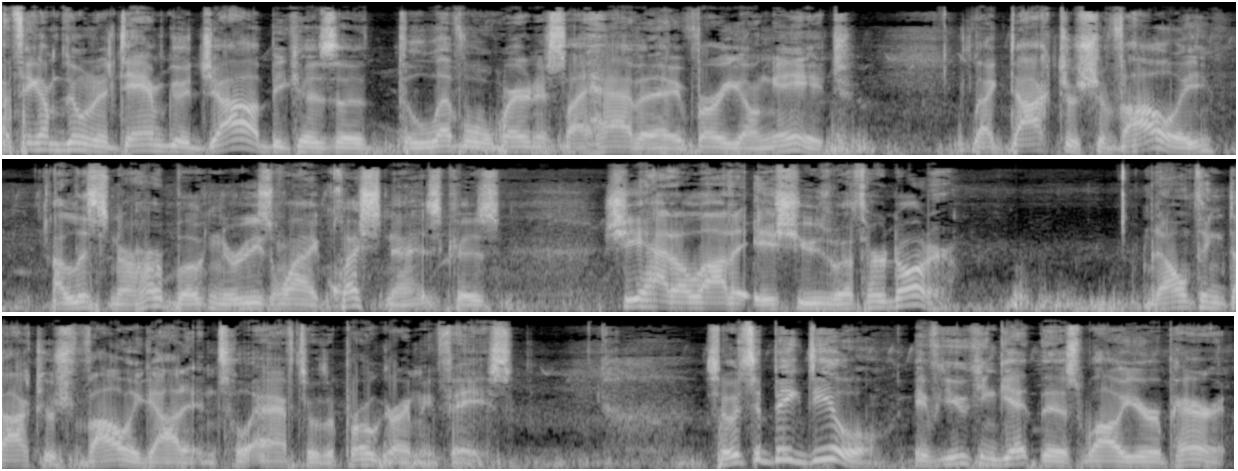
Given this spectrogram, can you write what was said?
I think I'm doing a damn good job because of the level of awareness I have at a very young age. Like Dr. Shefali, I listened to her book, and the reason why I question that is because she had a lot of issues with her daughter. But I don't think Dr. Shefali got it until after the programming phase. So it's a big deal if you can get this while you're a parent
